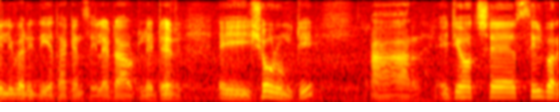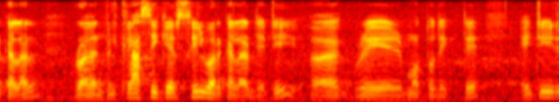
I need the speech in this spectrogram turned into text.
ডেলিভারি দিয়ে থাকেন সিলেট আউটলেটের এই শোরুমটি আর এটি হচ্ছে সিলভার কালার রয়্যাল এনফিল্ড ক্লাসিকের সিলভার কালার যেটি গ্রের মতো দেখতে। এটির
